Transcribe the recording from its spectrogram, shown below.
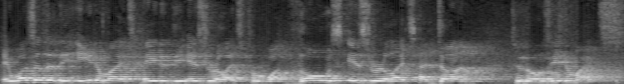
It wasn't that the Edomites hated the Israelites for what those Israelites had done to those Edomites.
